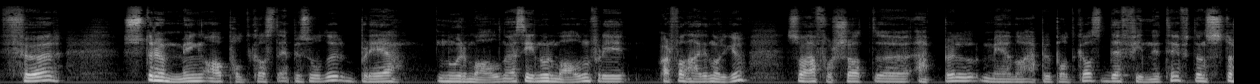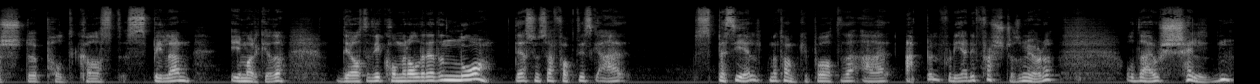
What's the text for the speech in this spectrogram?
før strømming av podkastepisoder ble normalen. Og jeg sier normalen fordi i hvert fall her i Norge, så er fortsatt uh, Apple med da Apple Podcast definitivt den største podkastspilleren i markedet. Det at de kommer allerede nå, det syns jeg faktisk er spesielt med tanke på at det er Apple, for de er de første som gjør det. Og det er jo sjelden,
